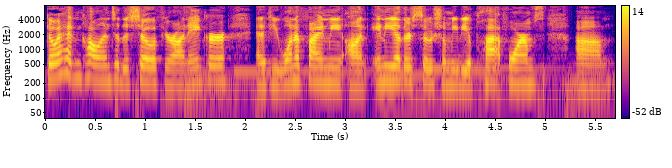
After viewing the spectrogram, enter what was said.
Go ahead and call into the show if you're on Anchor. And if you want to find me on any other social media platforms, um,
